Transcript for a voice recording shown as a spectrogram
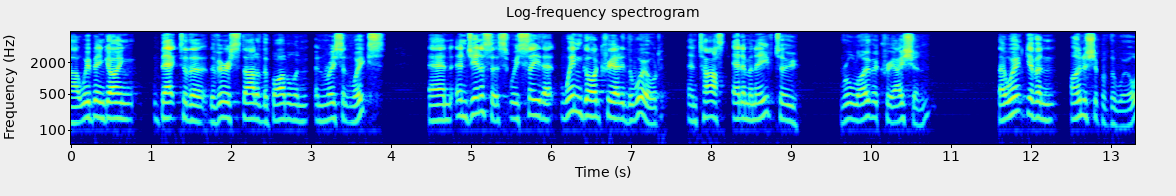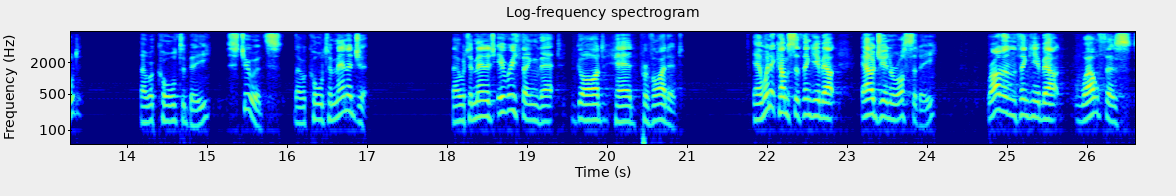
Uh, we've been going back to the, the very start of the Bible in, in recent weeks, and in Genesis, we see that when God created the world and tasked Adam and Eve to rule over creation, they weren't given ownership of the world, they were called to be stewards, they were called to manage it. They were to manage everything that God had provided. And when it comes to thinking about our generosity, rather than thinking about wealth as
